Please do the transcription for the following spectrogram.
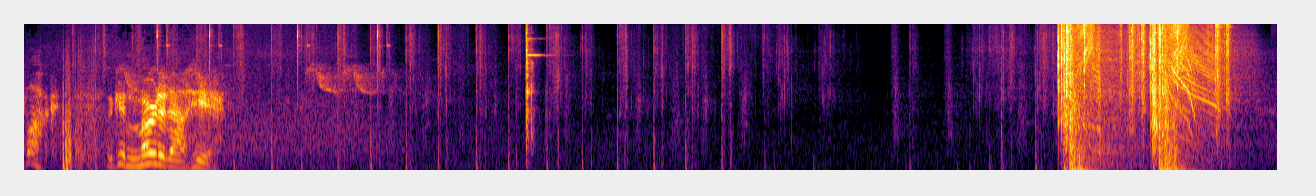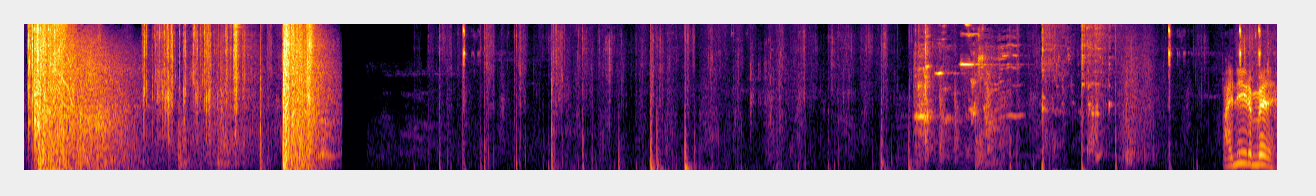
Fuck. We're getting murdered out here. I need a minute.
